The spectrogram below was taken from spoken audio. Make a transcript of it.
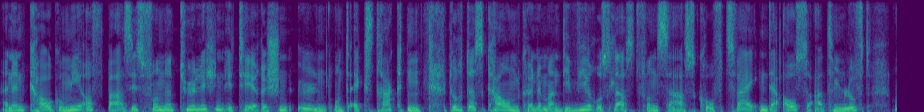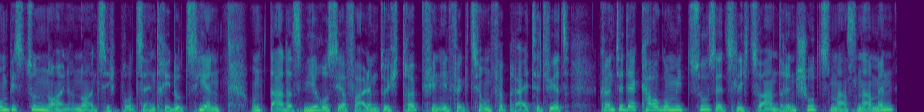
Einen Kaugummi auf Basis von natürlichen ätherischen Ölen und Extrakten. Durch das Kauen könne man die Viruslast von SARS-CoV-2 in der Ausatemluft um bis zu 99 Prozent reduzieren. Und da das Virus ja vor allem durch Tröpfcheninfektion verbreitet wird, könnte der Kaugummi zusätzlich zu anderen Schutz Schutzmaßnahmen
